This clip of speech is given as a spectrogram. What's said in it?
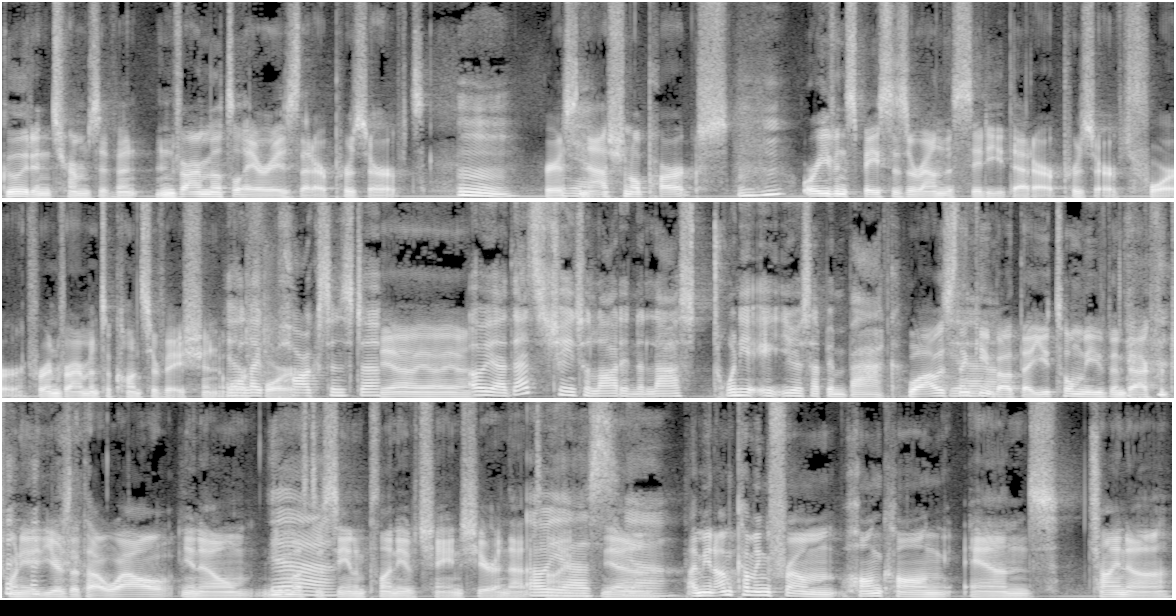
good in terms of environmental areas that are preserved. Mm, various yeah. national parks, mm-hmm. or even spaces around the city that are preserved for, for environmental conservation. Yeah, or like for, parks and stuff. Yeah, yeah, yeah. Oh, yeah, that's changed a lot in the last 28 years I've been back. Well, I was yeah. thinking about that. You told me you've been back for 28 years. I thought, wow, you know, you must have seen plenty of change here in that oh, time. yes, yeah. I mean, I'm coming from Hong Kong and China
